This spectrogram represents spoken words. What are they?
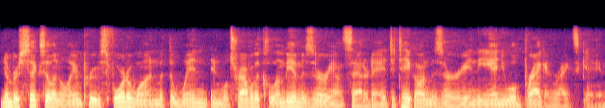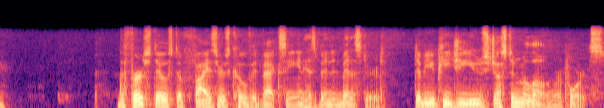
Number 6 Illinois improves 4 to 1 with the win and will travel to Columbia, Missouri on Saturday to take on Missouri in the annual bragging rights game. The first dose of Pfizer's COVID vaccine has been administered. WPGU's Justin Malone reports.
